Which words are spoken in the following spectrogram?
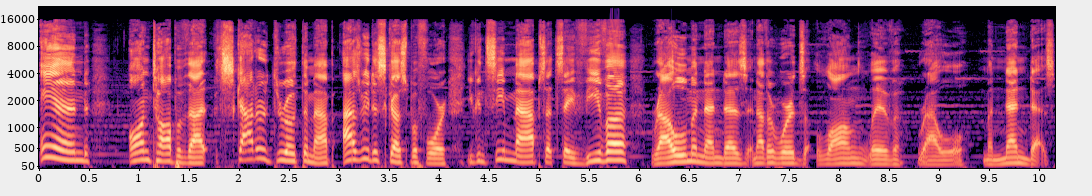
and on top of that, scattered throughout the map, as we discussed before, you can see maps that say Viva Raul Menendez. In other words, long live Raul Menendez.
